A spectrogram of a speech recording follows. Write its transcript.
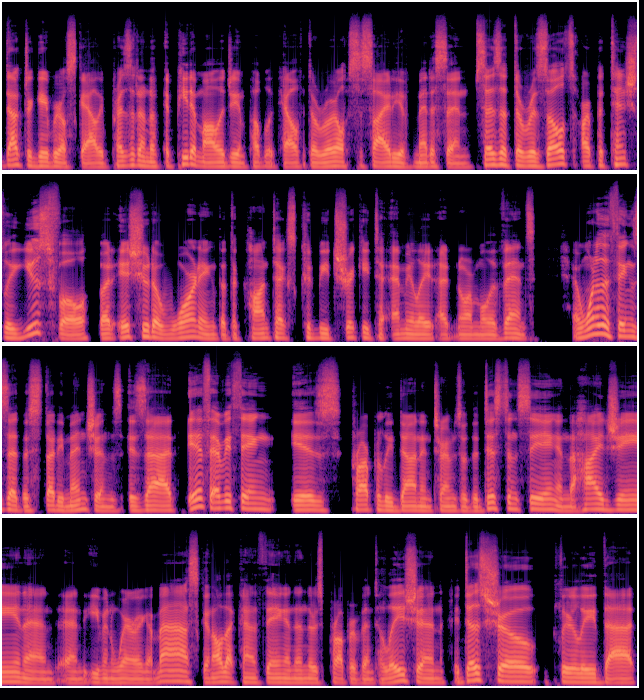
Dr. Gabriel Scally, president of epidemiology and public health at the Royal Society of Medicine, says that the results are potentially useful, but issued a warning that the context could be tricky to emulate at normal events. And one of the things that the study mentions is that if everything is properly done in terms of the distancing and the hygiene and, and even wearing a mask and all that kind of thing, and then there's proper ventilation, it does show clearly that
